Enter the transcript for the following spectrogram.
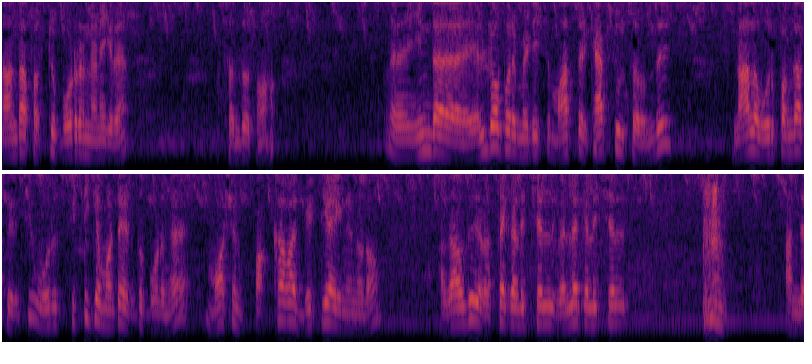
நான் தான் ஃபஸ்ட்டு போடுறேன்னு நினைக்கிறேன். சந்தோஷம். இந்த எல்டோப்பர் மெடிசன் மாத்திரை கேப்சூல்ஸை வந்து நாலில் ஒரு பங்காக பிரித்து ஒரு சிட்டிக்கை மட்டும் எடுத்து போடுங்க. மோஷன் பக்காவாக கெட்டியாகி நின்றுடும் அதாவது ரத்த கழிச்சல் வெள்ளை கழிச்சல் அந்த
